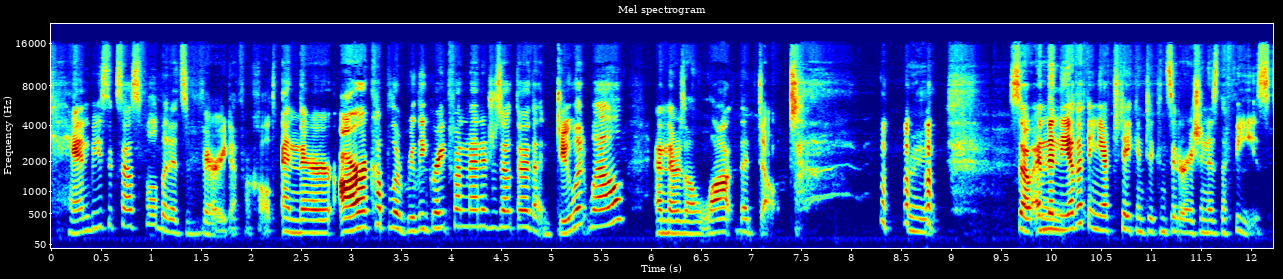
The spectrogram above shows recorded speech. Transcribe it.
can be successful, but it's very difficult. And there are a couple of really great fund managers out there that do it well, and there's a lot that don't. right. So, and right. then the other thing you have to take into consideration is the fees.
